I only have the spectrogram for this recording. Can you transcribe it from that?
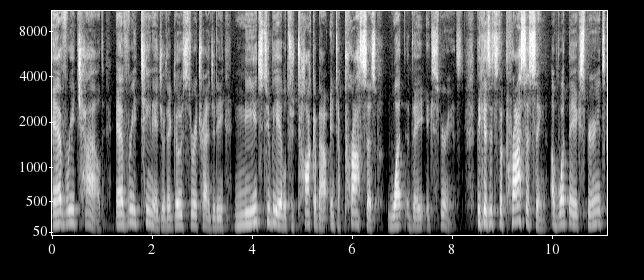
Every child, every teenager that goes through a tragedy needs to be able to talk about and to process what they experienced. Because it's the processing of what they experienced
